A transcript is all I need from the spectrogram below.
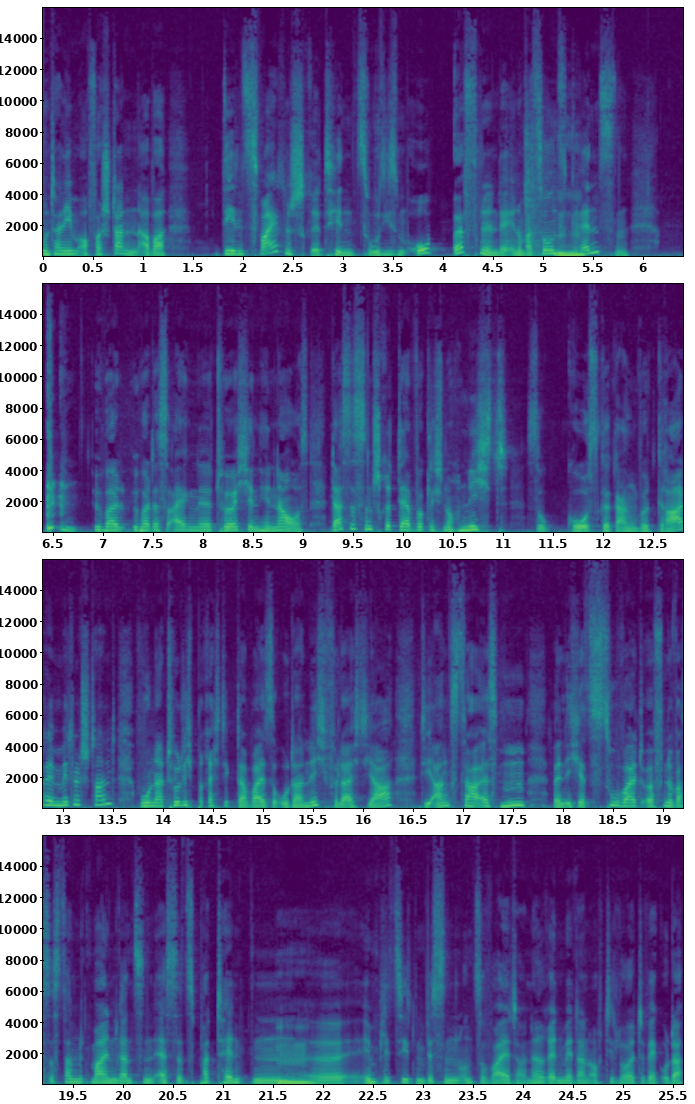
Unternehmen auch verstanden. Aber den zweiten Schritt hin zu diesem Öffnen der Innovationsgrenzen, mhm. über, über das eigene Türchen hinaus. Das ist ein Schritt, der wirklich noch nicht so groß gegangen wird. Gerade im Mittelstand, wo natürlich berechtigterweise oder nicht, vielleicht ja, die Angst da ist, hm, wenn ich jetzt zu weit öffne, was ist dann mit meinen ganzen Assets, Patenten, mhm. äh, impliziten Wissen und so weiter? Ne? Rennen mir dann auch die Leute weg oder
